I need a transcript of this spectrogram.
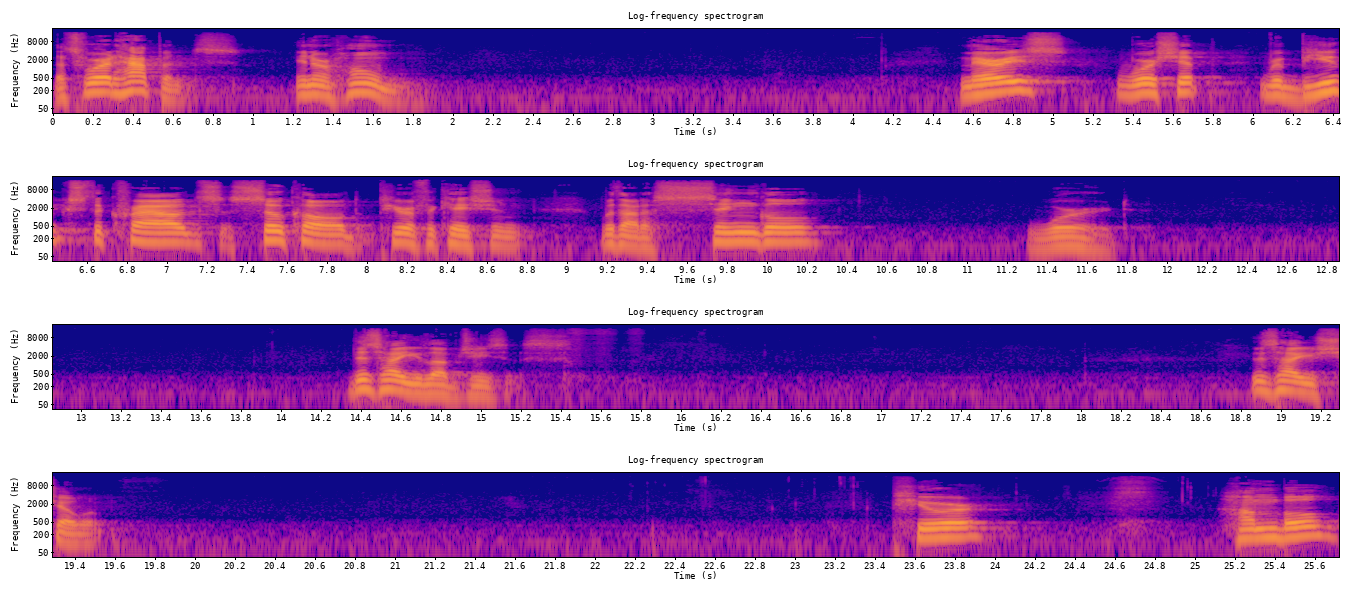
That's where it happens, in her home. Mary's worship rebukes the crowd's so called purification without a single word. This is how you love Jesus. This is how you show him pure, humble,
